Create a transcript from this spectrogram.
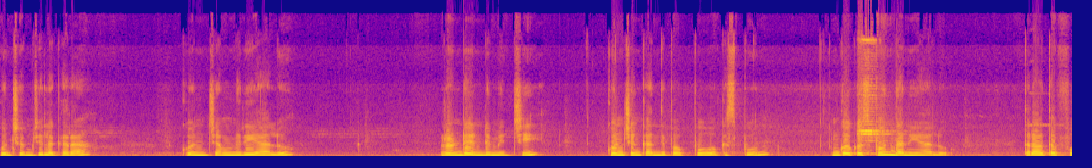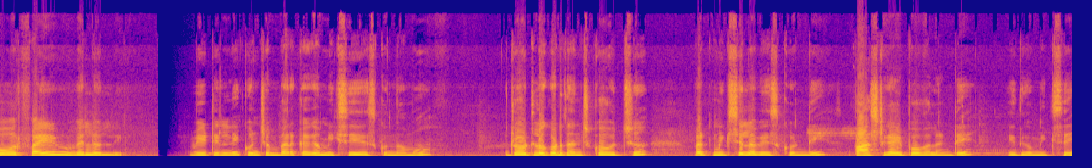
కొంచెం జీలకర్ర కొంచెం మిరియాలు రెండు ఎండుమిర్చి కొంచెం కందిపప్పు ఒక స్పూన్ ఇంకొక స్పూన్ ధనియాలు తర్వాత ఫోర్ ఫైవ్ వెల్లుల్లి. వీటిల్ని కొంచెం బరకగా మిక్సీ చేసుకుందాము. రోట్లో కూడా దంచుకోవచ్చు. బట్ మిక్సీలో వేసుకోండి. ఫాస్ట్గా అయిపోవాలంటే ఇదిగో మిక్సీ.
